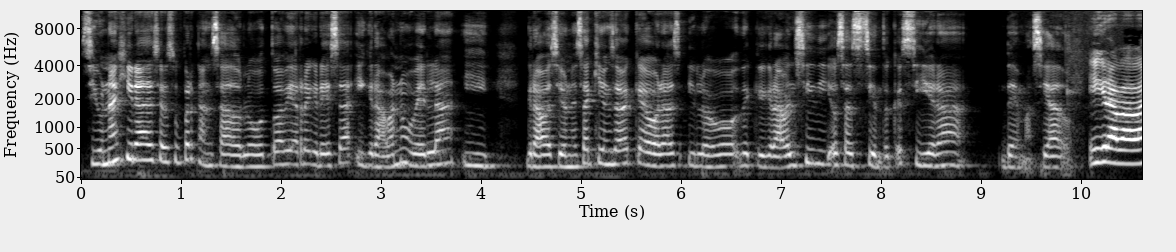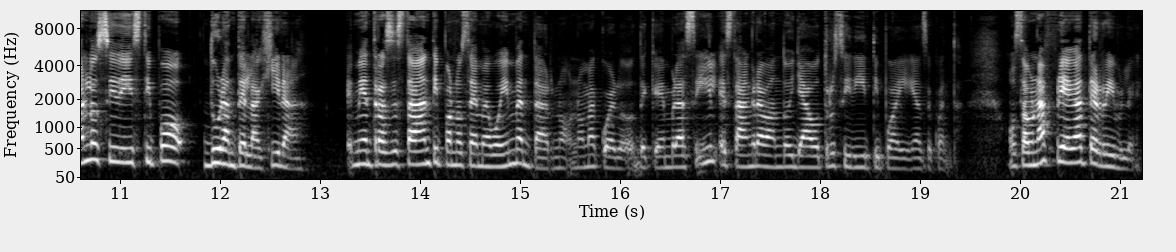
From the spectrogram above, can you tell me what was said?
si una gira de ser súper cansado, luego todavía regresa y graba novela y grabaciones a quién sabe qué horas y luego de que graba el CD, o sea, siento que sí era demasiado. Y grababan los CDs tipo durante la gira. Mientras estaban tipo, no sé, me voy a inventar, no, no me acuerdo, de que en Brasil estaban grabando ya otro CD tipo ahí, haz de cuenta. O sea, una friega terrible.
